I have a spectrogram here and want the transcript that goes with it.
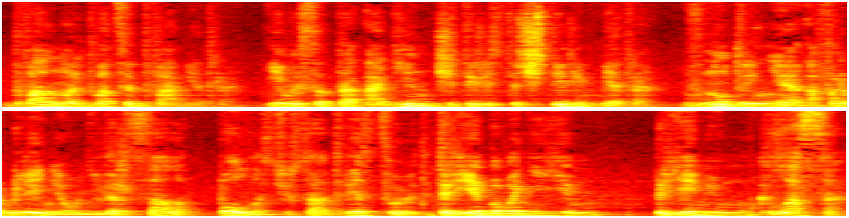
2,022 метра и высота 1,404 метра. Внутреннее оформление универсала полностью соответствует требованиям премиум класса.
